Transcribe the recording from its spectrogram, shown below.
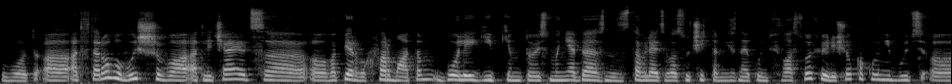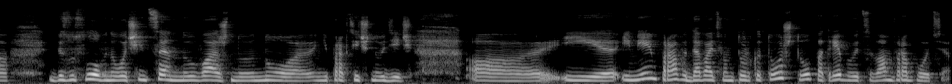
вот. А от второго высшего отличается, э, во-первых, форматом более гибким, то есть мы не обязаны заставлять вас учить, там, не знаю, какую-нибудь философию или еще какую-нибудь, э, безусловно, очень ценную, важную, но непрактичную дичь. Э, и имеем право давать вам только то, что потребуется вам в работе.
